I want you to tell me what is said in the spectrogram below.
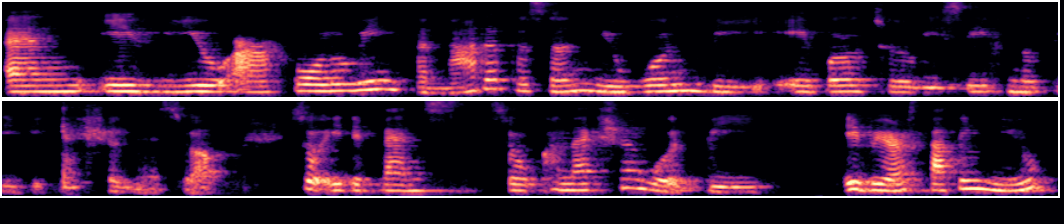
And if you are following another person, you won't be able to receive notification as well. So it depends. So connection would be, if you are starting new,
